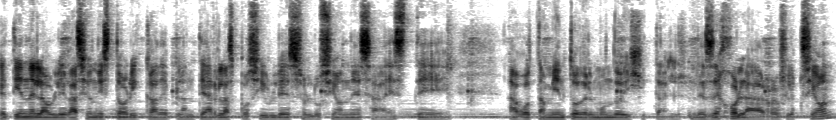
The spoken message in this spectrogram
que tiene la obligación histórica de plantear las posibles soluciones a este agotamiento del mundo digital. Les dejo la reflexión,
